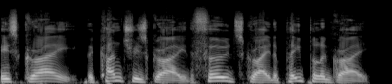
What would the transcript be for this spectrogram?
It's grey. The country's grey. The food's grey. The people are grey.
